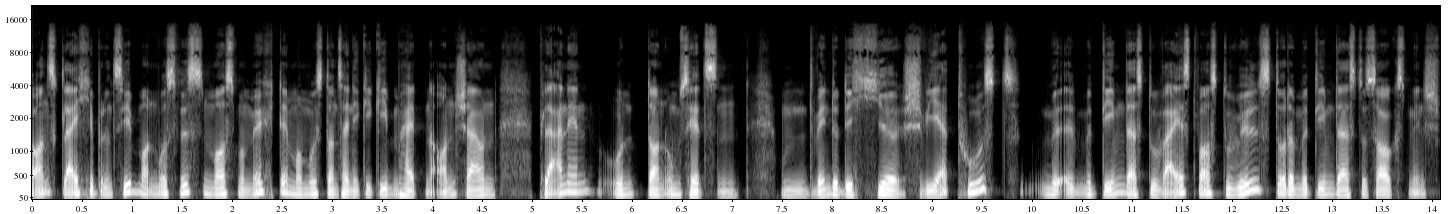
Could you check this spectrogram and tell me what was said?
ganz gleiche Prinzip. Man muss wissen, was man möchte. Man muss dann seine Gegebenheiten anschauen, planen und dann umsetzen. Und wenn du dich hier schwer tust, mit, mit dem, dass du weißt, was du willst oder mit dem, dass du sagst, Mensch,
